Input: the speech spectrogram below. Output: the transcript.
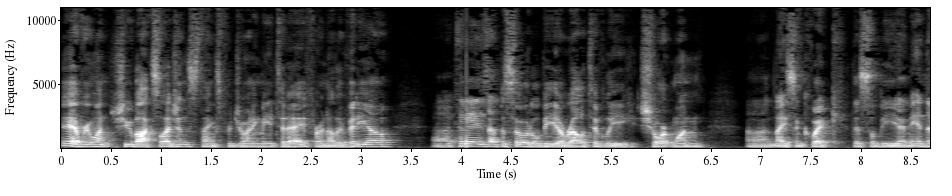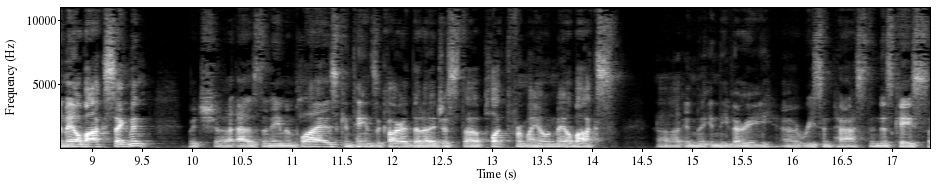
Hey everyone, Shoebox Legends. Thanks for joining me today for another video. Uh, today's episode will be a relatively short one, uh, nice and quick. This will be an In the Mailbox segment, which uh, as the name implies, contains a card that I just uh, plucked from my own mailbox uh, in, the, in the very uh, recent past. In this case,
